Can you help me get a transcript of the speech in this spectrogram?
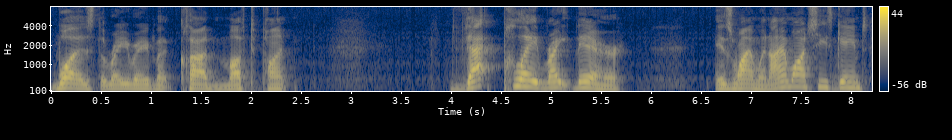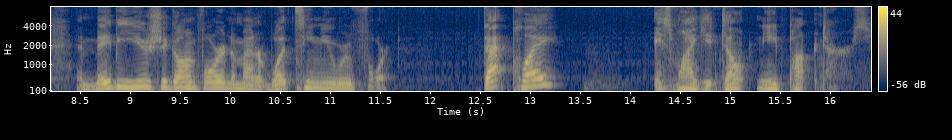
was the Ray Ray McCloud muffed punt. That play right there is why when I watch these games, and maybe you should going forward no matter what team you root for, that play is why you don't need punt returners.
